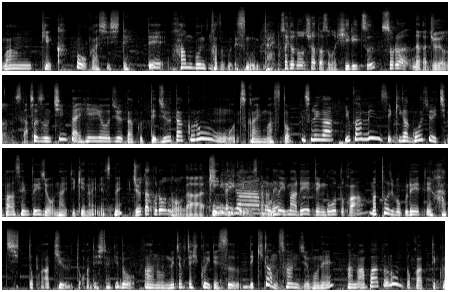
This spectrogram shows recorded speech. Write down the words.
1K かをお貸ししてで半分家族で住むみたいな。先ほどおっしゃったその比率？それはなんか重要なんですか？そうです。賃貸併用住宅って住宅ローンを使いますと。でそれが床面積が51%以上ないといけないんですね。住宅ローンの方が金利が低いですからね。ね今0.5とか、まあ、当時僕0.8とか9とかでしたけどあのめちゃくちゃ低いです。で期間も35年。あのアパートローンとかって比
